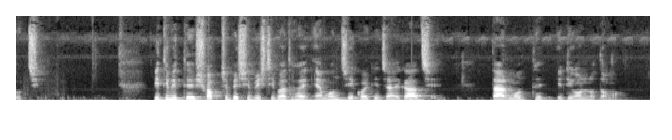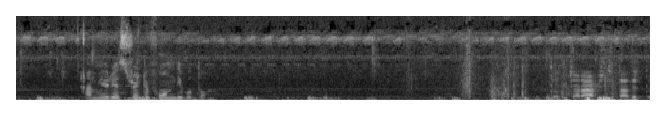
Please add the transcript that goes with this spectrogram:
করছি। পৃথিবীতে সবচেয়ে বেশি বৃষ্টিপাত হয় এমন যে কয়টি জায়গা আছে, তার মধ্যে এটি অন্যতম। আমি ওই রেস্টুরেন্টে ফোন দিব তো যারা আসছে তাদের তো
